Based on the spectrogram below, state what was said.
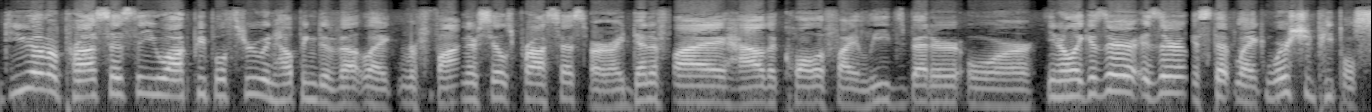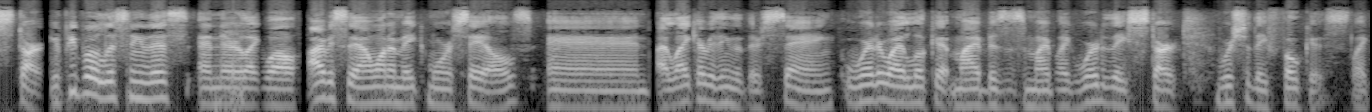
do you have a process that you walk people through in helping develop, like, refine their sales process, or identify how to qualify leads better, or you know, like, is there is there a step like where should people start? If people are listening to this and they're like, well, obviously I want to make more sales, and I like everything that they're saying. Where do I look at my business and my like? Where do they start? Where should they focus? Like,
